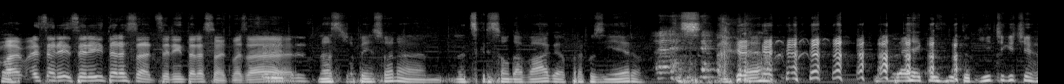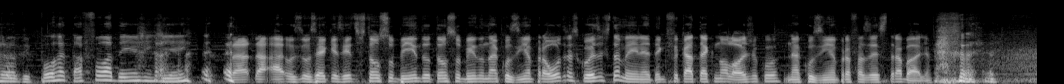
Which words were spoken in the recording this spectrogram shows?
mas, mas seria, seria, interessante, seria interessante, mas é... Seria interessante. Nossa, já pensou na, na descrição da vaga para cozinheiro? É. é. requisito Git GitHub. Porra, tá foda, hein, hoje em dia, hein? Tá, tá, os, os, requisitos estão subindo, estão subindo na cozinha para outras coisas também, né? Tem que ficar tecnológico na cozinha para fazer esse trabalho.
